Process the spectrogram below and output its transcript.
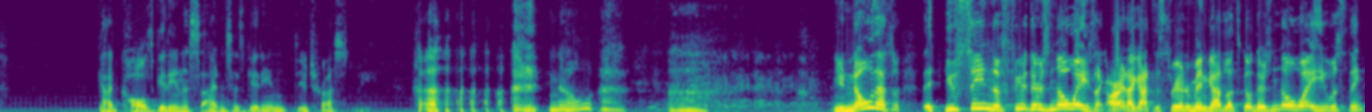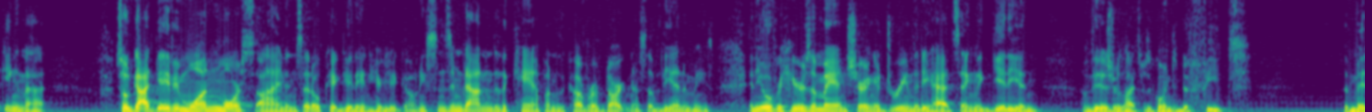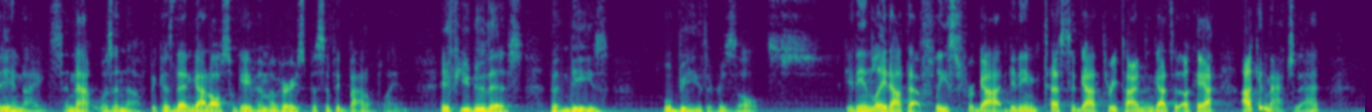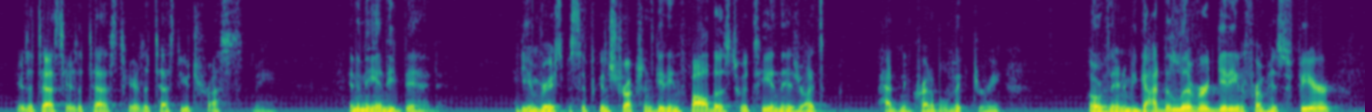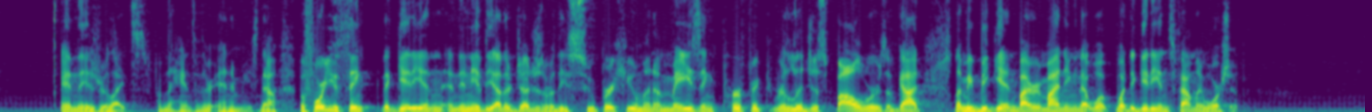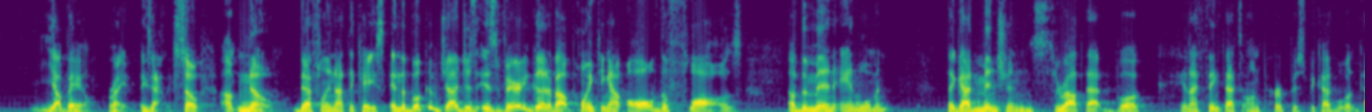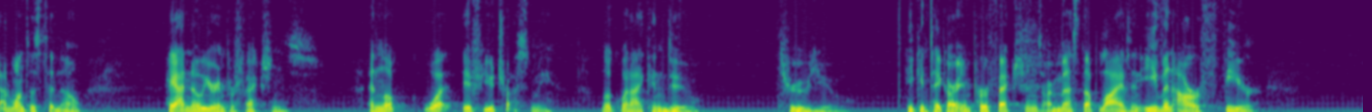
God calls Gideon aside and says, Gideon, do you trust me? no. Uh, you know that's, you've seen the fear. There's no way. He's like, all right, I got this 300 men. God, let's go. There's no way he was thinking that. So God gave him one more sign and said, okay, Gideon, here you go. And he sends him down into the camp under the cover of darkness of the enemies. And he overhears a man sharing a dream that he had saying that Gideon of the Israelites was going to defeat the Midianites, and that was enough because then God also gave him a very specific battle plan. If you do this, then these will be the results. Gideon laid out that fleece for God. Gideon tested God three times, and God said, Okay, I, I can match that. Here's a test, here's a test, here's a test. Do you trust me? And in the end, he did. He gave him very specific instructions. Gideon followed those to a T, and the Israelites had an incredible victory over the enemy. God delivered Gideon from his fear and the Israelites from the hands of their enemies. Now, before you think that Gideon and any of the other judges were these superhuman, amazing, perfect religious followers of God, let me begin by reminding that what, what did Gideon's family worship? Yeah, Baal, right, exactly. So, um, no, definitely not the case. And the book of Judges is very good about pointing out all the flaws of the men and women that God mentions throughout that book. And I think that's on purpose because God wants us to know hey, I know your imperfections. And look what, if you trust me, look what I can do through you. He can take our imperfections, our messed up lives, and even our fear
